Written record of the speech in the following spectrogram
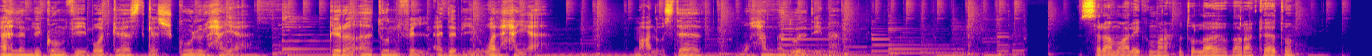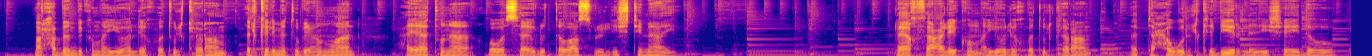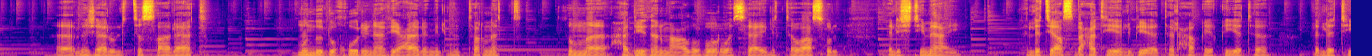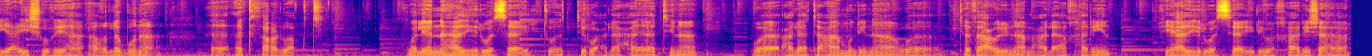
أهلا بكم في بودكاست كشكول الحياة. قراءات في الأدب والحياة مع الأستاذ محمد ولد إمام. السلام عليكم ورحمة الله وبركاته. مرحبا بكم أيها الإخوة الكرام. الكلمة بعنوان حياتنا ووسائل التواصل الاجتماعي. لا يخفى عليكم أيها الإخوة الكرام التحول الكبير الذي شهده آه، مجال الاتصالات منذ دخولنا في عالم الإنترنت ثم حديثا مع ظهور وسائل التواصل الاجتماعي التي أصبحت هي البيئة الحقيقية التي يعيش فيها أغلبنا آه، أكثر الوقت. ولأن هذه الوسائل تؤثر على حياتنا وعلى تعاملنا وتفاعلنا مع الآخرين في هذه الوسائل وخارجها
